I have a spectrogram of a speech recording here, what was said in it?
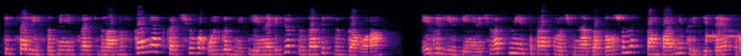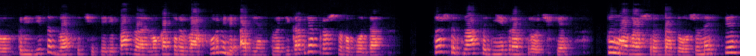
Специалист административного взыскания Ткачева Ольга Дмитриевна ведется запись разговора. Игорь Евгеньевич, у вас имеется просроченная задолженность компании Кредиты Эхрос, кредита 24 по займу, который вы оформили 11 декабря прошлого года. 116 дней просрочки. Сумма вашей задолженности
